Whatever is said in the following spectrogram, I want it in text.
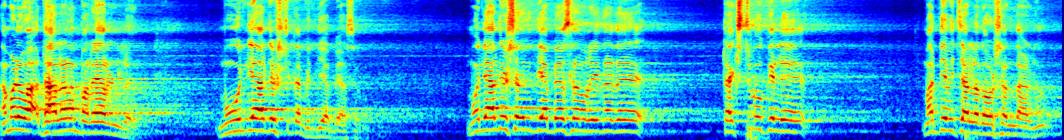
നമ്മൾ ധാരാളം പറയാറുണ്ട് മൂല്യാധിഷ്ഠിത വിദ്യാഭ്യാസം. മൂല്യാധിഷ്ഠിത വിദ്യാഭ്യാസം എന്ന് പറയുന്നത് ടെക്സ്റ്റ് ബുക്കിൽ മദ്യപിച്ചാലുള്ള ദോഷം എന്താണ്?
